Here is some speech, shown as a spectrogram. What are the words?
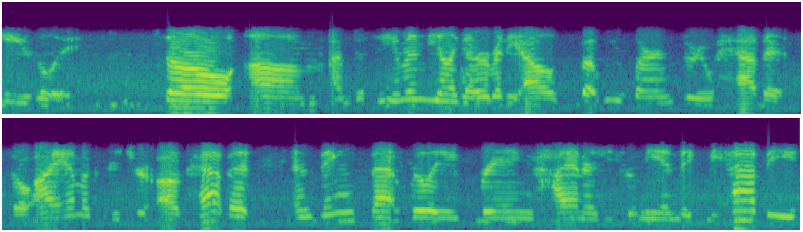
easily. So um, I'm just a human being like everybody else, but we learn through habit. So I am a creature of habit, and things that really bring high energy for me and make me happy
